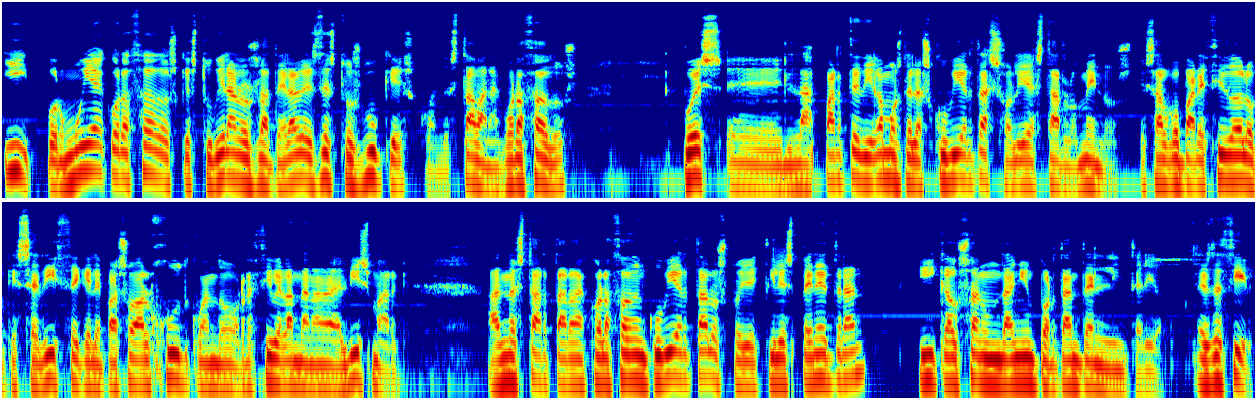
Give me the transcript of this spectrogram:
Y por muy acorazados que estuvieran los laterales de estos buques, cuando estaban acorazados, pues eh, la parte, digamos, de las cubiertas solía estar lo menos. Es algo parecido a lo que se dice que le pasó al Hood cuando recibe la andanada del Bismarck. Al no estar tan acorazado en cubierta, los proyectiles penetran y causan un daño importante en el interior. Es decir,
